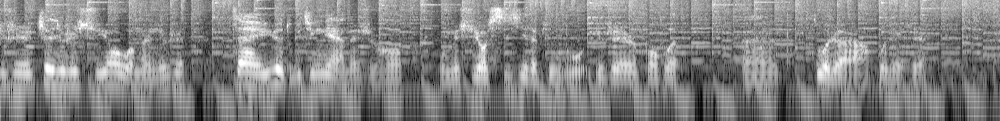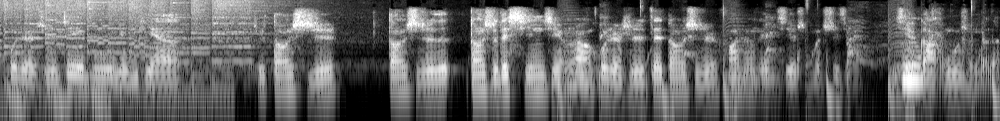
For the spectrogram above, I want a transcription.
就是这就是需要我们就是在阅读经典的时候，我们需要细细的品读，就是包括呃作者啊，或者是或者是这部影片，就当时。当时当时的心情啊，或者是在当时发生的一些什么事情、一些感悟什么的。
